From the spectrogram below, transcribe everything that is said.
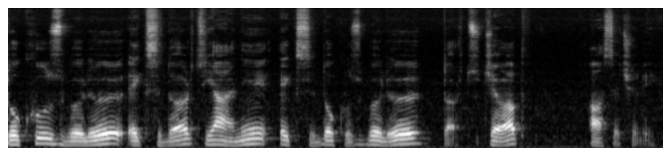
9 bölü eksi 4 yani eksi 9 bölü 4. Cevap A seçeneği.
